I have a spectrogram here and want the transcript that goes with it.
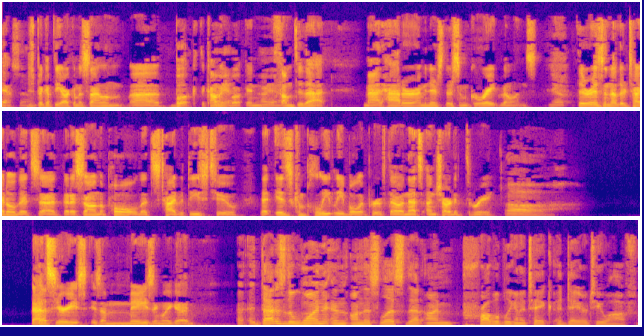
Yeah. So- Just pick up the Arkham Asylum uh, book, the comic yeah. book, and Oh, yeah. thumb through that. Mad Hatter. I mean, there's there's some great villains. Yep. There is another title that's uh, that I saw on the poll that's tied with these two that is completely bulletproof though, and that's Uncharted Three. Oh, That That's- series is amazingly good. Uh, that is the one in, on this list that I'm probably going to take a day or two off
